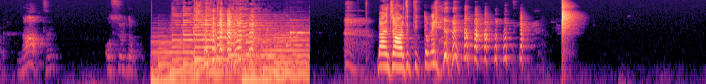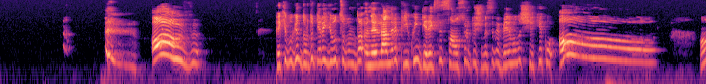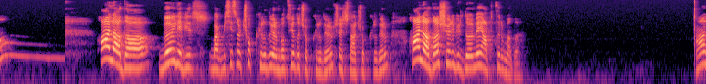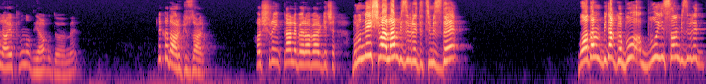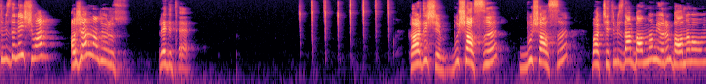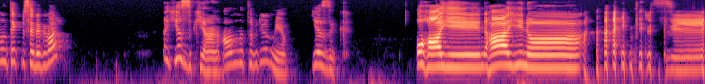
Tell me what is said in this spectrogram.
Ne yaptın? Osurdum. Bence artık TikTok'a Peki bugün durduk yere YouTube'umda önerilenlere P Queen gereksiz sansür düşmesi ve benim onu şirke ko... Aa! Aa! Hala da böyle bir bak bir şey sonra çok kırılıyorum. Batu'ya da çok kırılıyorum. Şu açıdan çok kırılıyorum. Hala da şöyle bir dövme yaptırmadı. Hala yapılmadı ya bu dövme. Ne kadar güzel. Ha şu renklerle beraber geçin. Bunun ne işi var lan bizim Reddit'imizde? Bu adam bir dakika bu bu insanın bizim Reddit'imizde ne işi var? Ajan mı alıyoruz Reddit'e? Kardeşim bu şahsı bu şahsı bak chatimizden banlamıyorum. Banlamamamın tek bir sebebi var. Ay yazık yani anlatabiliyor muyum? Yazık. O hain, hain o. Hain birisi.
